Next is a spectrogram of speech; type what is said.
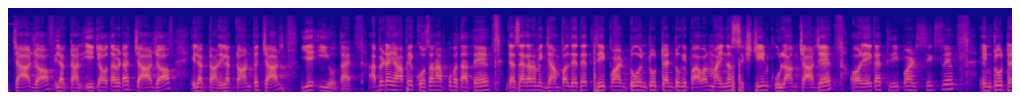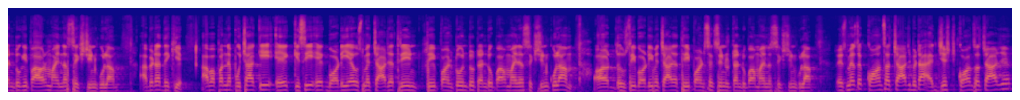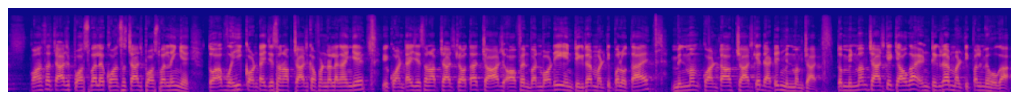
चार्ज ऑफ़ इलेक्ट्रॉन ई क्या होता है बेटा? Charge of electron. इलेक्ट्रॉन पे चार्ज, ये ई e होता है। अब बेटा यहाँ पे क्वेश्चन आपको बताते हैं, जैसे अगर हम एग्जांपल देते हैं three point two into ten to की power minus sixteen coulomb charge है, और एक है three point six into ten to की पावर माइनस सिक्सटीन कूलाम अब बेटा देखिए, अब अपन ने पूछा कि एक, किसी एक बॉडी है, उसमें चार्ज है three three point two into ten to power minus sixteen coulomb और दूसरी बॉडी में चार्ज है three point six into ten to power minus sixteen coulomb तो इसमें से कौन सा चार्ज बेटा एग्जिस्ट, कौन सा चार्ज, कौन सा चार्ज पॉसिबल है, कौन सा चार्ज पॉसिबल नहीं है? तो अब वही क्वांटाइजेशन ऑफ़ चार्ज का फंडा लगाएँगे। कि क्वांटाइजेशन ऑफ़ चार्ज क्या होता है? Charge of an one body integral multiple होता है मिनिमम क्वांटा ऑफ़ चार्ज के, दैट इज़ मिनिमम चार्ज। तो मिनिमम चार्ज के क्या होगा? इंटीग्रल मल्टीपल में होगा।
